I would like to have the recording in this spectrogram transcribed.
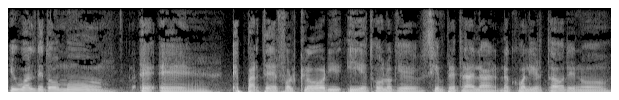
Igual de todos modos eh, es parte del folclore y, de todo lo que siempre trae la, Copa Libertadores. No,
